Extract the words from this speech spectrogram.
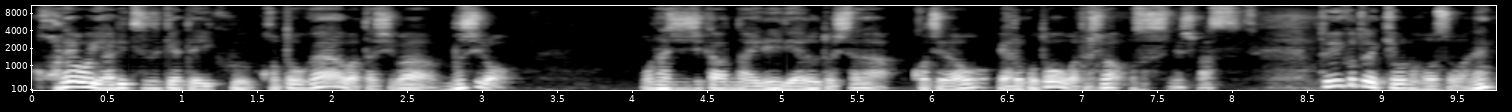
これをやり続けていくことが、私はむしろ同じ時間内でやるとしたら、こちらをやることを私はお勧めします。ということで今日の放送はね、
